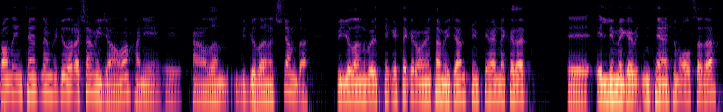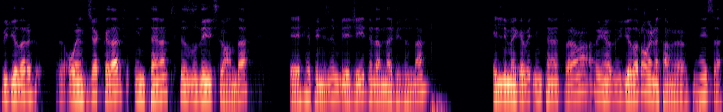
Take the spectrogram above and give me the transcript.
şu anda internetten videolar açamayacağım ama hani e, kanalın videolarını açacağım da videolarını böyle teker teker oynatamayacağım. Çünkü her ne kadar e, 50 megabit internetim olsa da videoları e, oynatacak kadar internet hızlı değil şu anda. E, hepinizin bileceği nedenler yüzünden. 50 megabit internet var ama videoları oynatamıyorum. Neyse.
